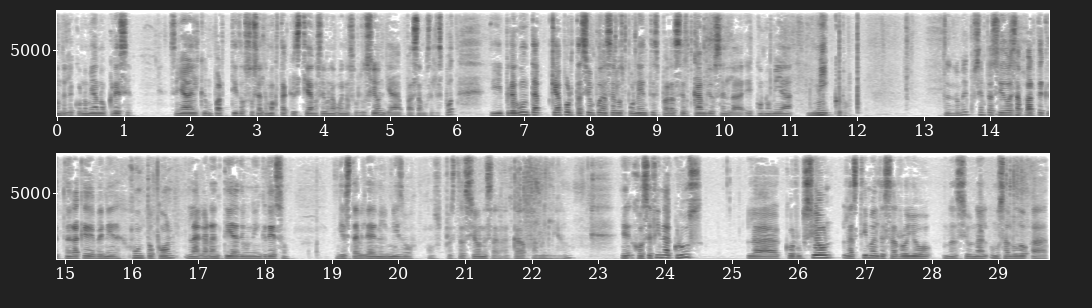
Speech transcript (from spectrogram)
donde la economía no crece. Señala él que un partido socialdemócrata cristiano sería una buena solución, ya pasamos el spot, y pregunta, ¿qué aportación pueden hacer los ponentes para hacer cambios en la economía micro? lo médico siempre ha sido esa parte que tendrá que venir junto con la garantía de un ingreso y estabilidad en el mismo, con sus prestaciones a, cada familia. Eh, Josefina Cruz, la corrupción lastima el desarrollo nacional. Un saludo a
